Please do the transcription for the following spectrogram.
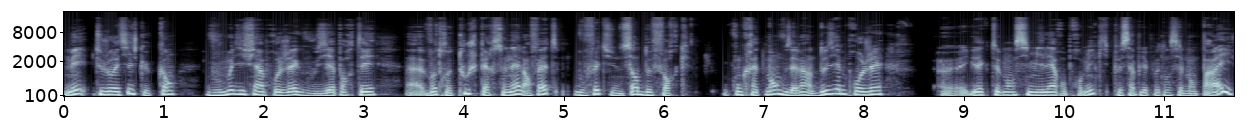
mais toujours est-il que quand vous modifiez un projet, que vous y apportez euh, votre touche personnelle, en fait, vous faites une sorte de fork. Concrètement, vous avez un deuxième projet euh, exactement similaire au premier, qui peut s'appeler potentiellement pareil,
